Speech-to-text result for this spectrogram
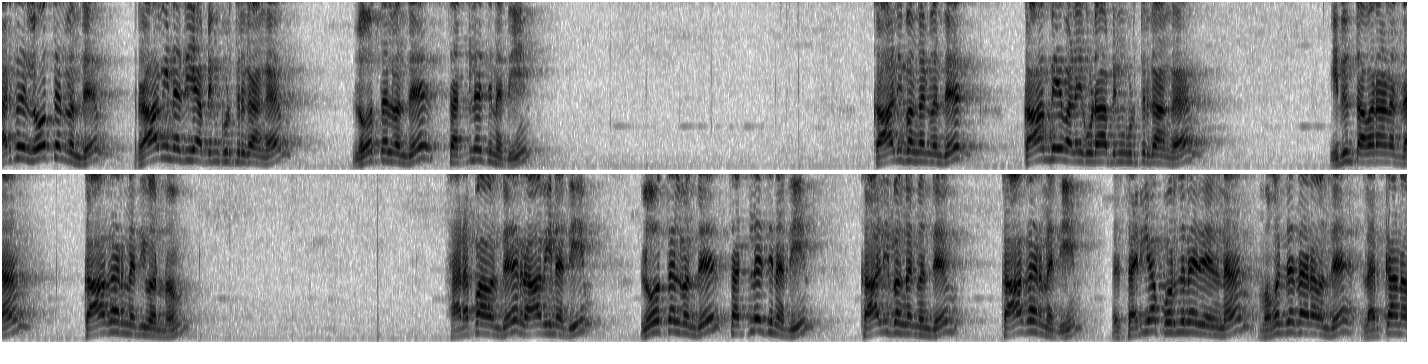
அடுத்தது லோத்தல் வந்து ராவி நதி அப்படின்னு கொடுத்துருக்காங்க. லோத்தல் வந்து சட்லஜ் நதி. காளிபங்கன் வந்து காம்பே வளைகுடா அப்படின்னு கொடுத்துருக்காங்க. இதுவும் தவறானது தான் காகர் நதி வரணும். ஹரப்பா வந்து ராவி நதி. லோத்தல் வந்து சட்லஜ் நதி. காளிபங்கன் வந்து காகர் நதி. சரியாக பொருந்தினது எதுனா மொகஞ்சதாரா வந்து லர்கானா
